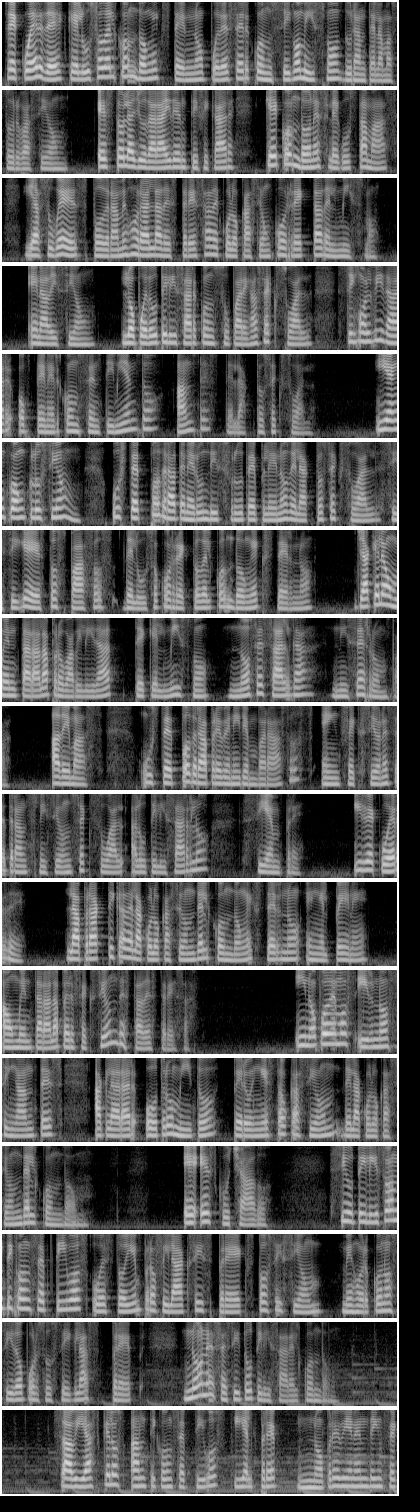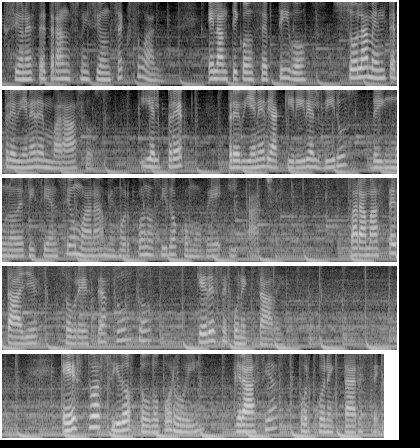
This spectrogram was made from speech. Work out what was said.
Recuerde que el uso del condón externo puede ser consigo mismo durante la masturbación. Esto le ayudará a identificar qué condones le gusta más y a su vez podrá mejorar la destreza de colocación correcta del mismo. En adición, lo puede utilizar con su pareja sexual sin olvidar obtener consentimiento antes del acto sexual. Y en conclusión, Usted podrá tener un disfrute pleno del acto sexual si sigue estos pasos del uso correcto del condón externo, ya que le aumentará la probabilidad de que el mismo no se salga ni se rompa. Además, usted podrá prevenir embarazos e infecciones de transmisión sexual al utilizarlo siempre. Y recuerde, la práctica de la colocación del condón externo en el pene aumentará la perfección de esta destreza. Y no podemos irnos sin antes aclarar otro mito, pero en esta ocasión de la colocación del condón. He escuchado, si utilizo anticonceptivos o estoy en profilaxis preexposición, mejor conocido por sus siglas PrEP, no necesito utilizar el condón. ¿Sabías que los anticonceptivos y el PrEP no previenen de infecciones de transmisión sexual? El anticonceptivo solamente previene de embarazos y el PrEP previene de adquirir el virus de inmunodeficiencia humana, mejor conocido como VIH. Para más detalles sobre este asunto, quédese conectado. Esto ha sido todo por hoy. Gracias por conectarse.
